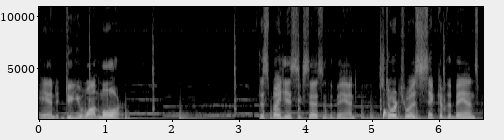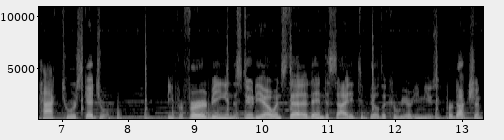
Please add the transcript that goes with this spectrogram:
and Do You Want More? Despite his success with the band, Storch was sick of the band's packed tour schedule. He preferred being in the studio instead and decided to build a career in music production.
